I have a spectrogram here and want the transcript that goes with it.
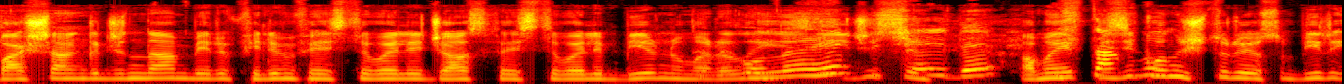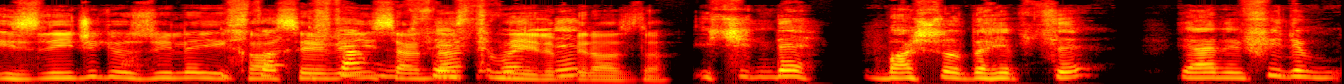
başlangıcından beri film festivali, caz festivali bir numaralı Onları hep bir izleyicisin. şeyde Ama hep bizi İstanbul- konuşturuyorsun. Bir izleyici gözüyle İKSV'yi İstanbul senden dinleyelim biraz da. içinde başladı hepsi. Yani film,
